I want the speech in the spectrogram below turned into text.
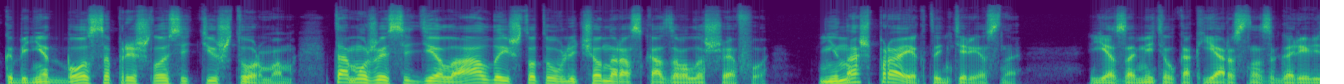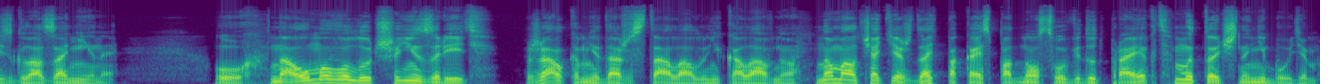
кабинет босса пришлось идти штурмом. Там уже сидела Алла и что-то увлеченно рассказывала шефу. «Не наш проект, интересно?» Я заметил, как яростно загорелись глаза Нины. «Ух, Наумову лучше не злить. Жалко мне даже стало Аллу Николаевну, но молчать и ждать, пока из-под носа уведут проект, мы точно не будем.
